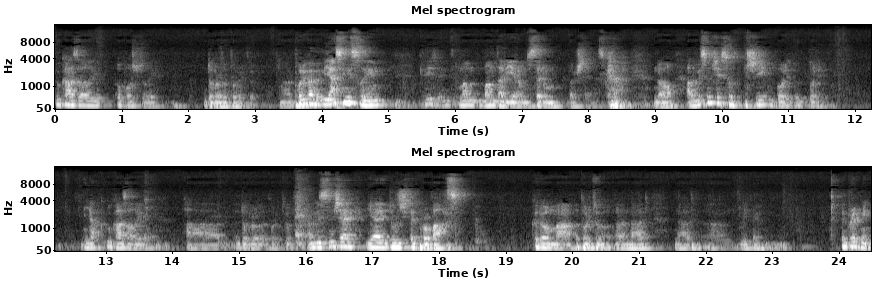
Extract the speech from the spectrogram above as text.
ukázali apoštoli dobrou autoritu. Podíváme, já si myslím, když, mám, mám tady jenom sedm verše dneska, no, ale myslím, že jsou tři body, body jak ukázali a dobrou autoritu. A myslím, že je důležité pro vás, kdo má autoritu uh, nad, nad um, lidmi. Ten první.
